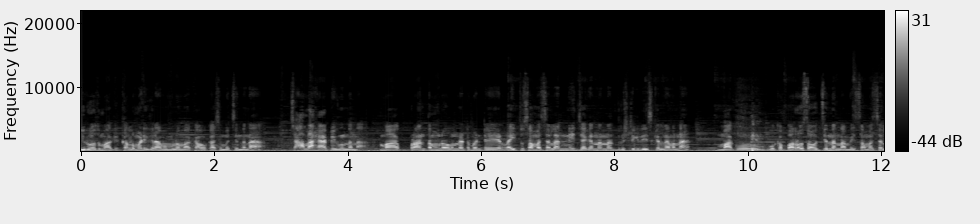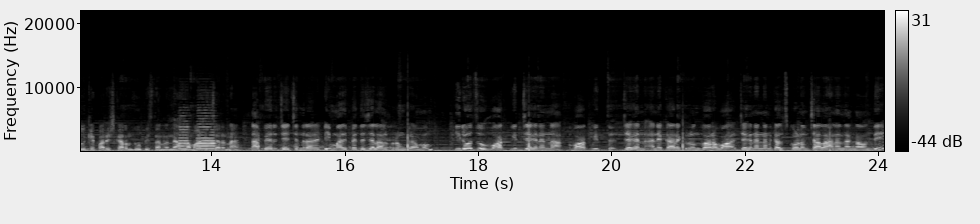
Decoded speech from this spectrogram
ఈ రోజు మాకు కల్లమడి గ్రామంలో మాకు అవకాశం వచ్చిందన్న చాలా హ్యాపీగా ఉందన్న. మా ప్రాంతంలో ఉన్నటువంటి రైతు సమస్యలన్నీ జగనన్న దృష్టికి తీసుకెళ్ళామన్నా మాకు ఒక భరోసా వచ్చిందన్న. మీ సమస్యలకి పరిష్కారం చూపిస్తానని అన్న మాట ఇచ్చారన్న నా పేరు జయచంద్రారెడ్డి. మాది పెద్ద జలాలపురం గ్రామం. ఈరోజు వాక్ విత్ జగన్ అన్న వాక్ విత్ జగన్ అనే కార్యక్రమం ద్వారా వా- జగనన్నను కలుసుకోవడం చాలా ఆనందంగా ఉంది.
